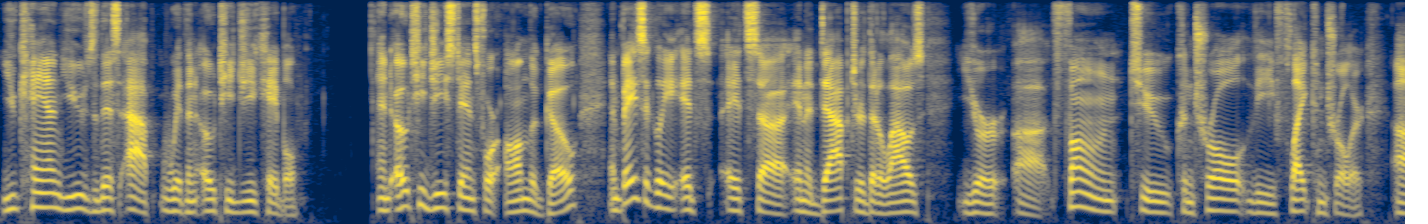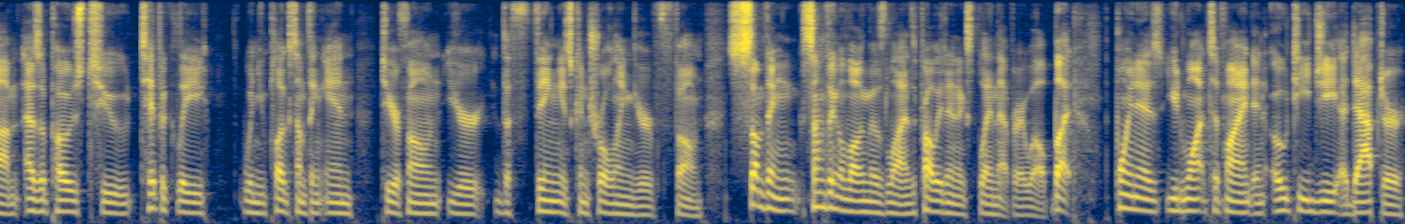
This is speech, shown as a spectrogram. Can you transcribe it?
you can use this app with an OTG cable. And OTG stands for on the go, and basically it's it's uh, an adapter that allows your uh, phone to control the flight controller, um, as opposed to typically when you plug something in to your phone, your the thing is controlling your phone. Something something along those lines. Probably didn't explain that very well. But the point is you'd want to find an OTG adapter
